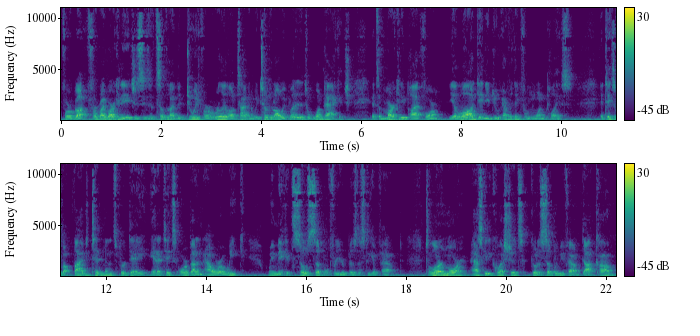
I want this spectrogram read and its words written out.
For, for my marketing agencies, it's something I've been doing for a really long time, and we took it all, we put it into one package. It's a marketing platform. You log in, you do everything from one place. It takes about five to 10 minutes per day, and it takes or about an hour a week. We make it so simple for your business to get found. To learn more, ask any questions, go to simplybefound.com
